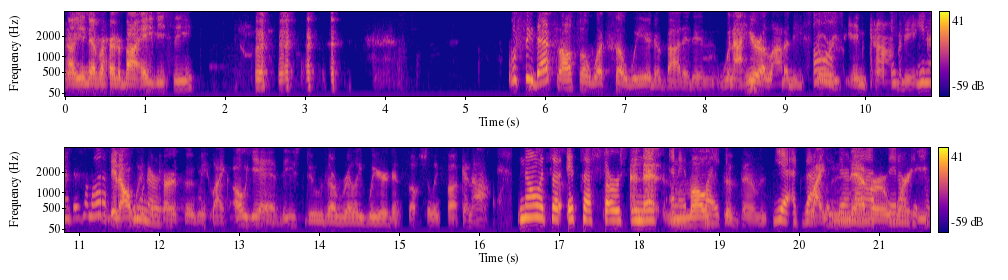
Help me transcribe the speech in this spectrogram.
Oh, you never heard about ABC? well, see, that's also what's so weird about it. And when I hear a lot of these Oh, stories in comedy, you know, there's a lot of it always occurs to me like, oh yeah, these dudes are really weird and socially fucking awkward. No, it's a it's a And thirstiness, and, it's most like of them yeah, exactly. like They're never not. They were even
